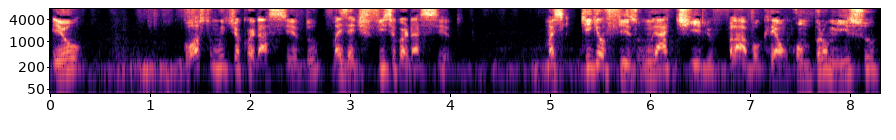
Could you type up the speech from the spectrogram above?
eu gosto muito de acordar cedo, mas é difícil acordar cedo. Mas o que, que eu fiz? Um gatilho. Falei, ah, vou criar um compromisso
